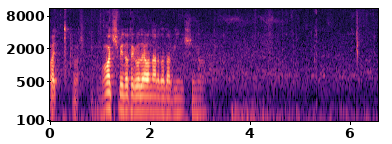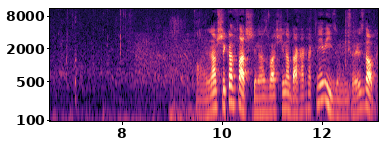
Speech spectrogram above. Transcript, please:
Oj, no, chodźmy do tego Leonardo da Vinci, no. Ale na przykład patrzcie, nas właśnie na dachach tak nie widzą i to jest dobre.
